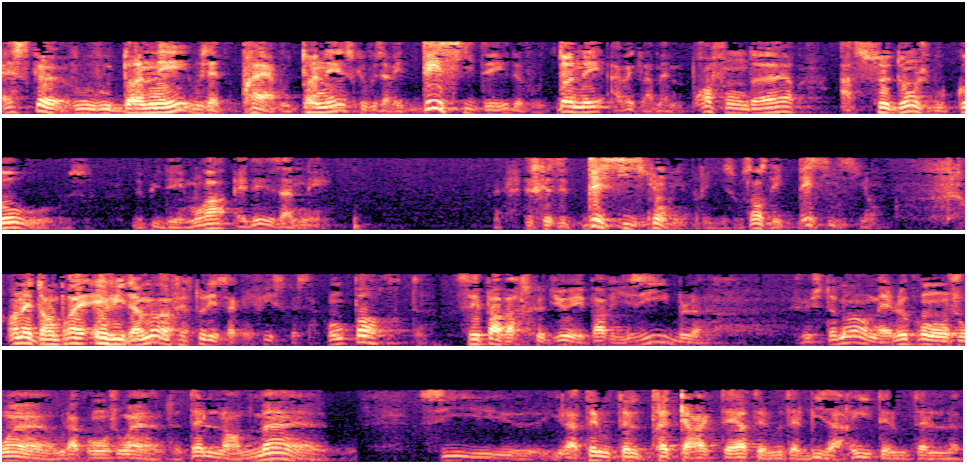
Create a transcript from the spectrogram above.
Est-ce que vous vous donnez, vous êtes prêt à vous donner ce que vous avez décidé de vous donner avec la même profondeur à ce dont je vous cause depuis des mois et des années? Est-ce que cette décision est prise, au sens des décisions en étant prêt évidemment à faire tous les sacrifices que ça comporte. C'est pas parce que Dieu n'est pas visible justement, mais le conjoint ou la conjointe, dès le lendemain, si euh, a tel ou tel trait de caractère, telle ou telle bizarrerie, telle ou telle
